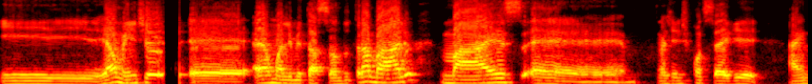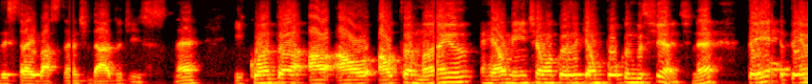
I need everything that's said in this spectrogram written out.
E realmente é, é uma limitação do trabalho, mas é, a gente consegue ainda extrair bastante dado disso, né? E quanto ao, ao, ao, tamanho, realmente é uma coisa que é um pouco angustiante, né? Tem, tem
